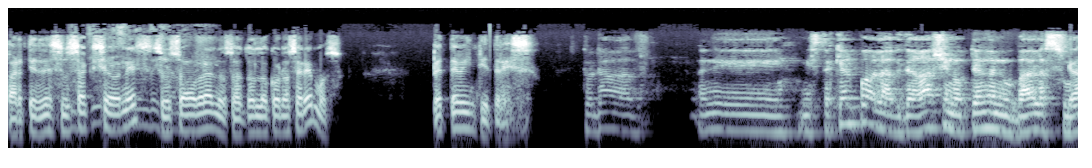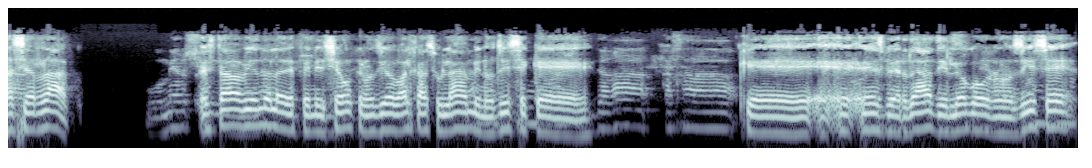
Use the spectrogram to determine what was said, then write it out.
partir de sus acciones, sus obras, nosotros lo conoceremos. PT 23. Gracias, Rab. Estaba viendo la definición que nos dio Balja Sulam y nos dice que, que es verdad y luego nos dice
